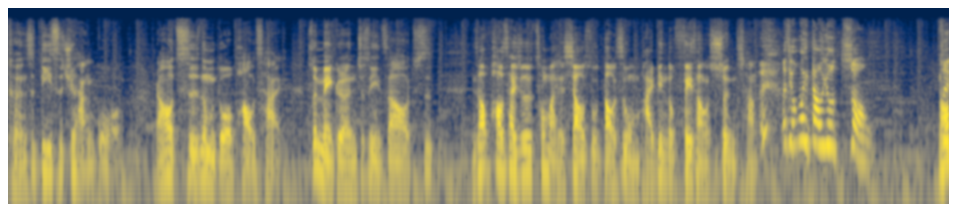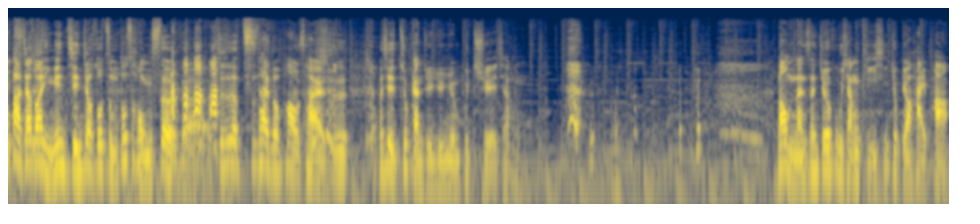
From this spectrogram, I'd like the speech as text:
可能是第一次去韩国，然后吃那么多泡菜，所以每个人就是你知道，就是你知道泡菜就是充满了酵素，导致我们排便都非常的顺畅，而且味道又重。然后大家都在里面尖叫说：“怎么都是红色的？就是吃太多泡菜，就是而且就感觉源源不绝这样。”然后我们男生就会互相提醒，就不要害怕，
